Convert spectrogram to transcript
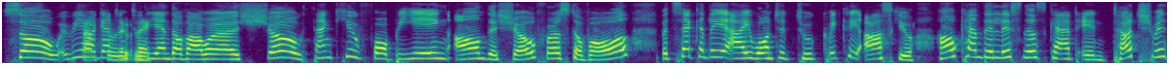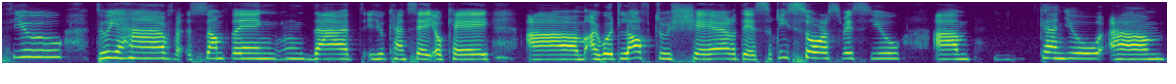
so we are getting to the end of our show. Thank you for being on the show, first of all. But secondly, I wanted to quickly ask you, how can the listeners get in touch with you? Do you have something that you can say, okay, um, I would love to share this resource with you? Um, can you um,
